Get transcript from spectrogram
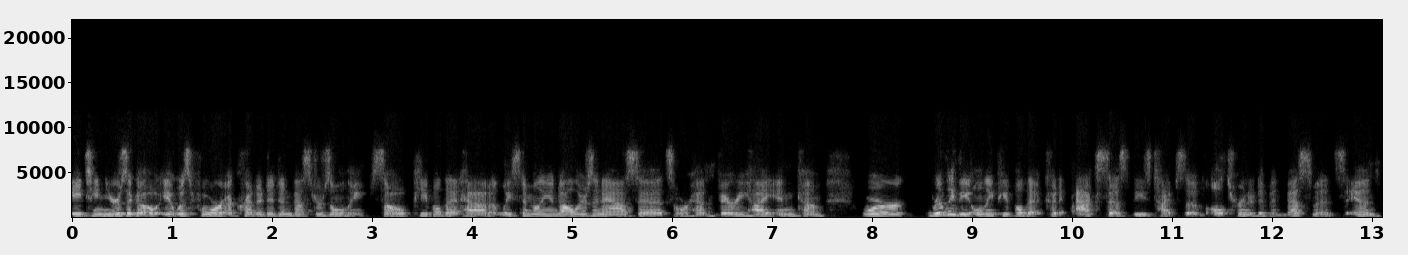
18 years ago, it was for accredited investors only. So people that had at least a million dollars in assets or had very high income were really the only people that could access these types of alternative investments. And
